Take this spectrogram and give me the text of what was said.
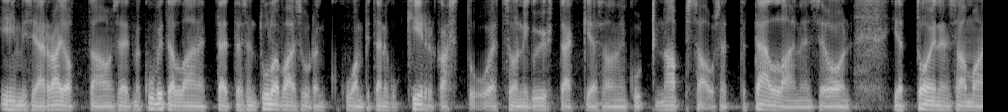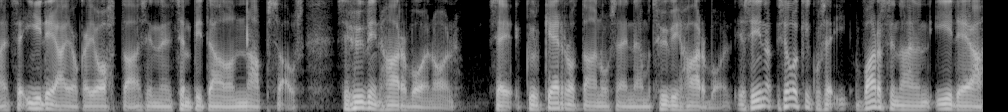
ihmisiä rajoittaa, on se, että me kuvitellaan, että, että sen tulevaisuuden kuvan pitää niin kuin kirkastua, että se on niin kuin yhtäkkiä sellainen niin kuin napsaus, että tällainen se on. Ja toinen sama, että se idea, joka johtaa sinne, että sen pitää olla napsaus. Se hyvin harvoin on Se kyllä kerrotaan usein näin, mutta hyvin harvoin. Ja siinä, silloinkin, kun se varsinainen idea,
